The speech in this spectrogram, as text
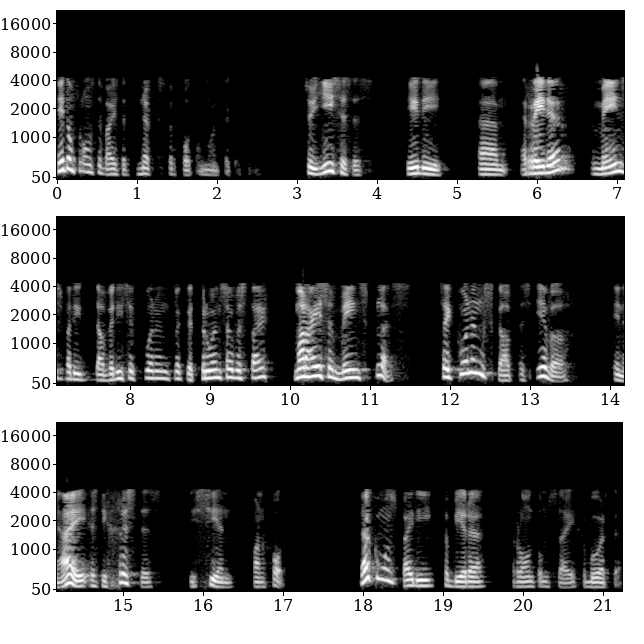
Net om vir ons te wys dat niks vir God onmoontlik is nie. So Jesus is hierdie ehm um, redder, 'n mens wat die Davidiese koninklike troon sou bestyg, maar hy is 'n mens plus. Sy koningskap is ewig en hy is die Christus, die seun van God. Nou kom ons by die gebeure rondom sy geboorte.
